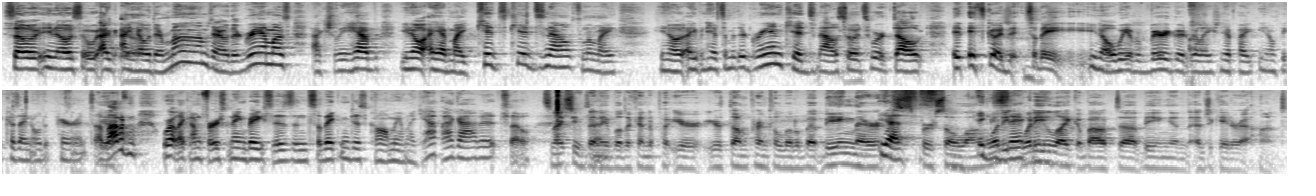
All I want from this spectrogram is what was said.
so you know so I, I Mm-hmm. Know their moms I know their grandmas actually have you know I have my kids kids now some of my you know I even have some of their grandkids now so it's worked out it, it's good so they you know we have a very good relationship I you know because I know the parents a lot of them we're like on first name basis and so they can just call me I'm like yep I got it so It's nice you've been able to kind of put your, your thumbprint a little bit, being there Yes. for so long. What do you, what do you like about uh, being an educator at Hunt?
